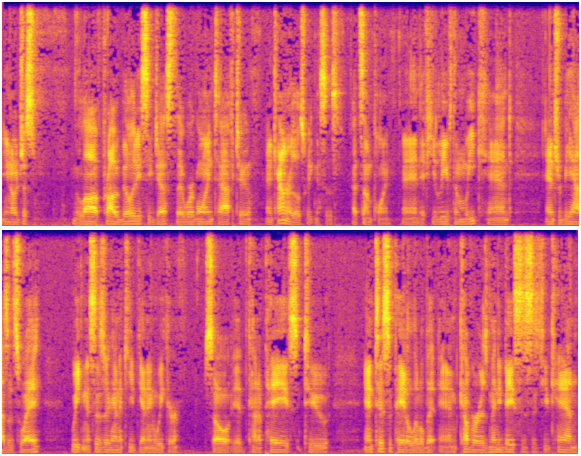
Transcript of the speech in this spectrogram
you know, just the law of probability suggests that we're going to have to encounter those weaknesses at some point. And if you leave them weak and entropy has its way, weaknesses are going to keep getting weaker. So it kind of pays to anticipate a little bit and cover as many bases as you can.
